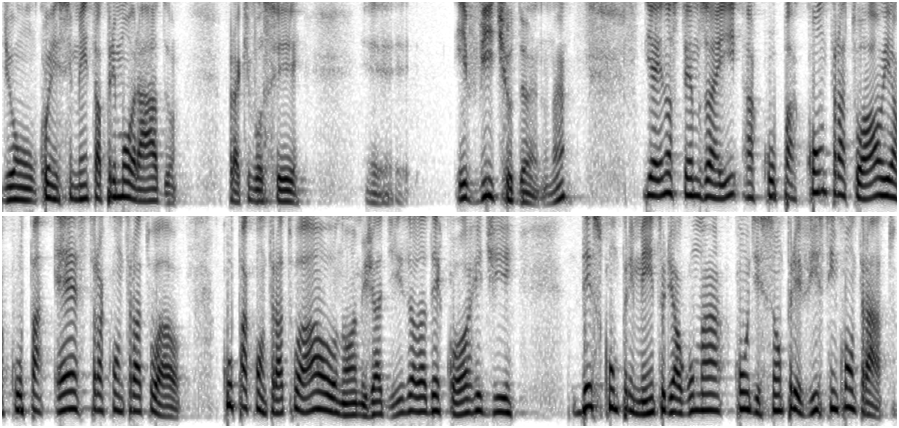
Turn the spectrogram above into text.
de um conhecimento aprimorado para que você é, evite o dano. Né? E aí nós temos aí a culpa contratual e a culpa extracontratual. Culpa contratual, o nome já diz, ela decorre de descumprimento de alguma condição prevista em contrato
